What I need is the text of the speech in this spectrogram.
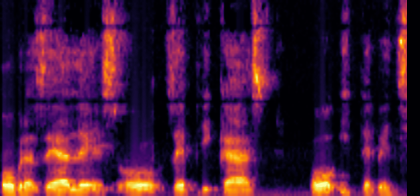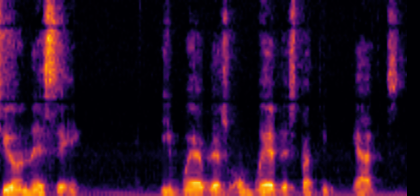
obras reales o réplicas o intervenciones en inmuebles o muebles patrimoniales.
